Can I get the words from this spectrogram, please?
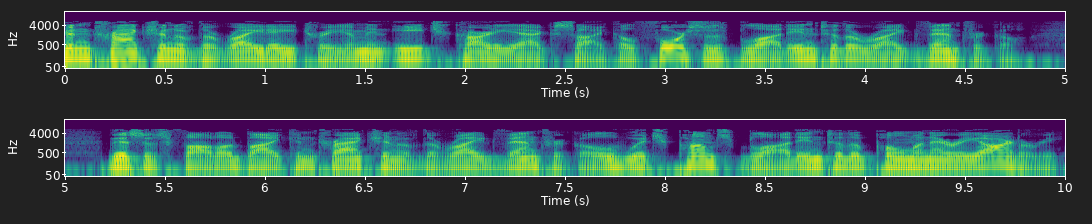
Contraction of the right atrium in each cardiac cycle forces blood into the right ventricle. This is followed by contraction of the right ventricle, which pumps blood into the pulmonary artery,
